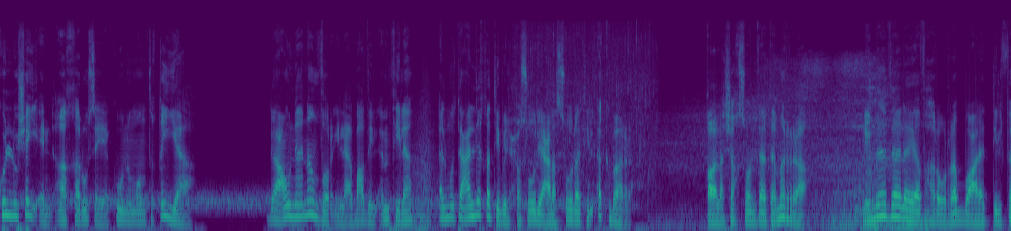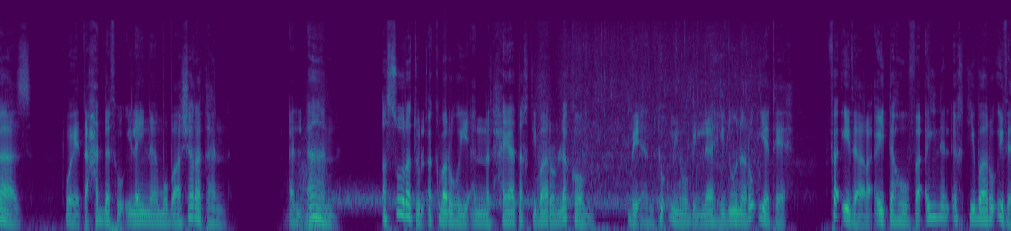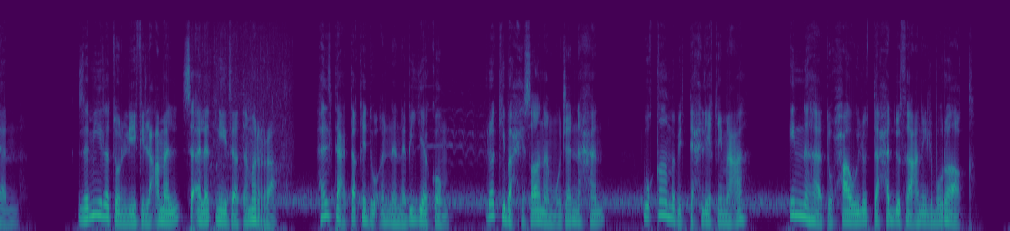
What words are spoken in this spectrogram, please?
كل شيء آخر سيكون منطقيا. دعونا ننظر إلى بعض الأمثلة المتعلقة بالحصول على الصورة الأكبر. قال شخص ذات مرة: لماذا لا يظهر الرب على التلفاز؟ ويتحدث إلينا مباشرة. الآن الصورة الأكبر هي أن الحياة اختبار لكم بأن تؤمنوا بالله دون رؤيته. فإذا رأيته فأين الاختبار إذن؟ زميلة لي في العمل سألتني ذات مرة هل تعتقد أن نبيكم ركب حصانا مجنحا وقام بالتحليق معه؟ إنها تحاول التحدث عن البراق.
